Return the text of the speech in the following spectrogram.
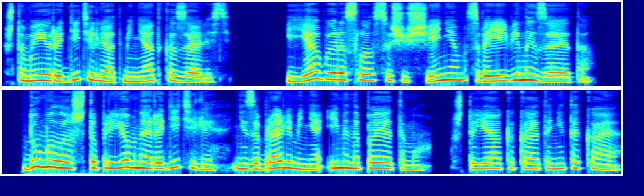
что мои родители от меня отказались. И я выросла с ощущением своей вины за это. Думала, что приемные родители не забрали меня именно поэтому, что я какая-то не такая.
